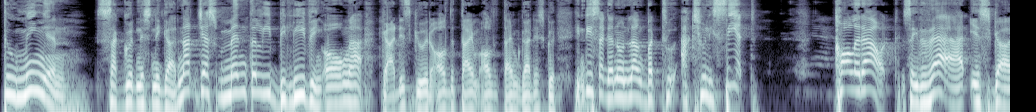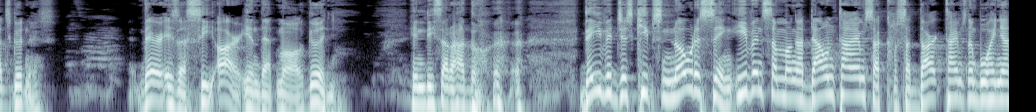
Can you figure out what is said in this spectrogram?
tumingin sa goodness ni God. Not just mentally believing, oh nga, God is good all the time, all the time, God is good. Hindi sa ganun lang, but to actually see it. Call it out. Say, that is God's goodness. There is a CR in that mall. Good. Hindi sarado. David just keeps noticing, even sa mga downtimes, sa, sa dark times ng buhay niya,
